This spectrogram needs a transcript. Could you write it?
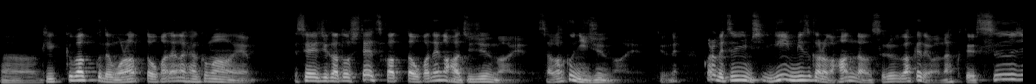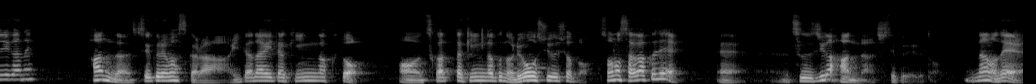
うん、キックバックでもらったお金が100万円。政治家として使ったお金が80万円。差額20万円っていうね。これは別に議員自らが判断するわけではなくて、数字がね、判断してくれますから、いただいた金額と、使った金額の領収書と、その差額で、えー、数字が判断してくれると。なので、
